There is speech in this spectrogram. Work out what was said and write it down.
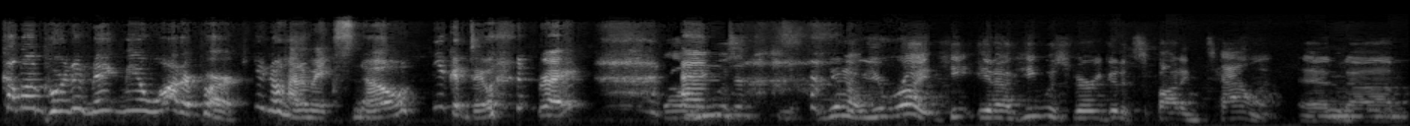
Come on board and make me a water park. You know how to make snow. You can do it, right? Well, And- was, you know, you're right. He, you know, he was very good at spotting talent, and um,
